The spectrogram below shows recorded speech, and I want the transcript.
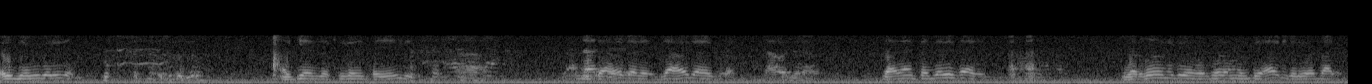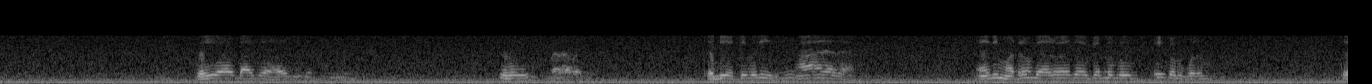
એવું જેવું કરી દે. અગિયાર લખી કરી થઈ ગઈ જાઓ ત્યારે જાઓ ત્યારે જાઓ જરા. દાદા તબિયત સારી વરઘોડો નીકળ્યો વરઘોડો બેહાય નીકળ્યો બાર. રવિવાર બાર બેહાય નીકળ્યો. બરાબર. ઠંડી એટલી બધી? હા દાદા. એનાથી હોય તો કેટલું બહુ એ કરવું પડે તો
